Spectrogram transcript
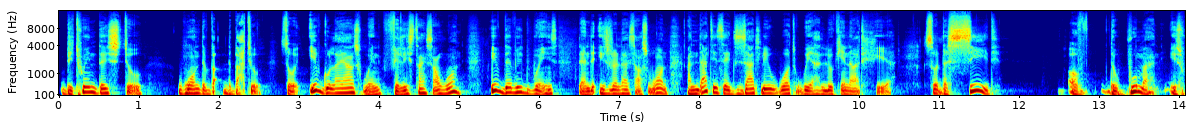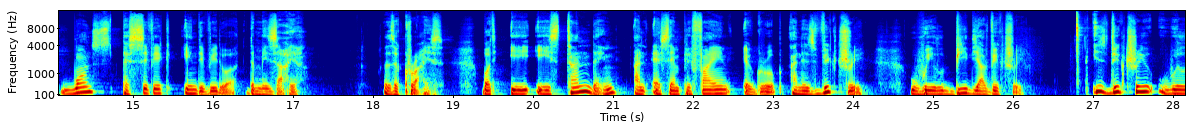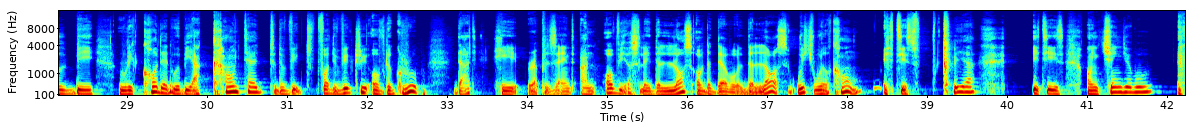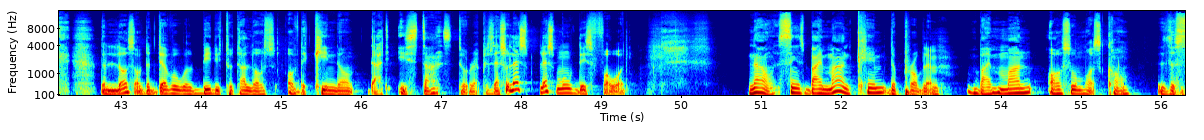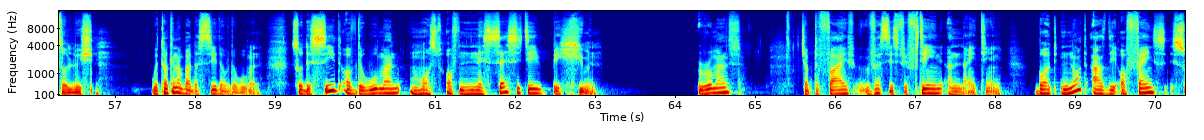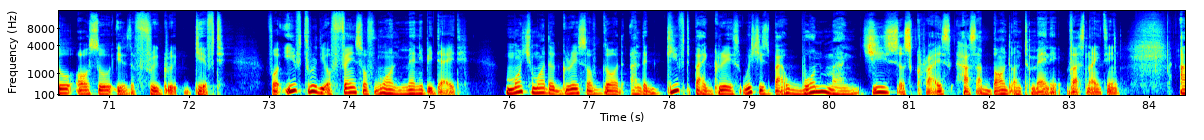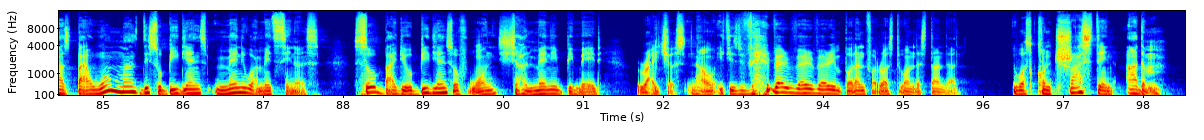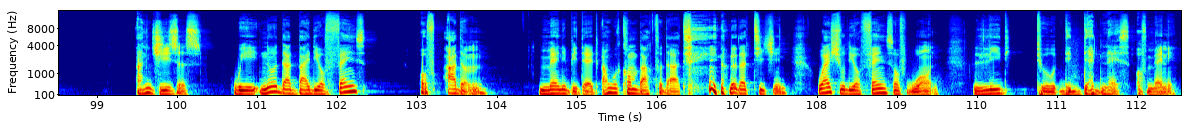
between these two won the, the battle. So if Goliath win, Philistines have won. If David wins, then the Israelites have won. And that is exactly what we are looking at here. So the seed of the woman is one specific individual, the Messiah, the Christ. But he is standing and exemplifying a group, and his victory will be their victory. His victory will be recorded, will be accounted to the vict- for the victory of the group that he represents. And obviously, the loss of the devil, the loss which will come It is clear, it is unchangeable. the loss of the devil will be the total loss of the kingdom that he stands to represent. So let's let's move this forward. Now, since by man came the problem, by man also must come the solution. We're talking about the seed of the woman. So the seed of the woman must of necessity be human. Romans chapter 5, verses 15 and 19. But not as the offense, so also is the free gift. For if through the offense of one many be dead, much more the grace of God and the gift by grace, which is by one man, Jesus Christ, has abounded unto many. Verse 19. As by one man's disobedience many were made sinners, so by the obedience of one shall many be made righteous. Now, it is very, very, very, very important for us to understand that. It was contrasting Adam and Jesus. We know that by the offense of Adam, many be dead. And we'll come back to that in another teaching. Why should the offense of one lead to the deadness of many?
